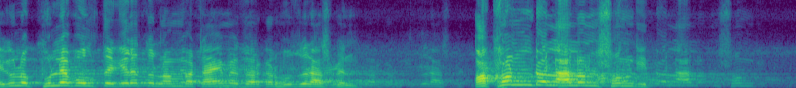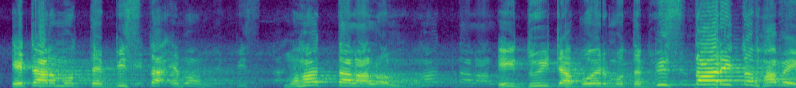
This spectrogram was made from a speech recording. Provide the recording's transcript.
এগুলো খুলে বলতে গেলে তো লম্বা টাইমে দরকার, হুজুর আসবেন। অখণ্ড লালন সংগীত। এটার মধ্যে বিস্তার এবং মহাত্মা লালন এই দুইটা বইয়ের মধ্যে বিস্তারিত ভাবে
